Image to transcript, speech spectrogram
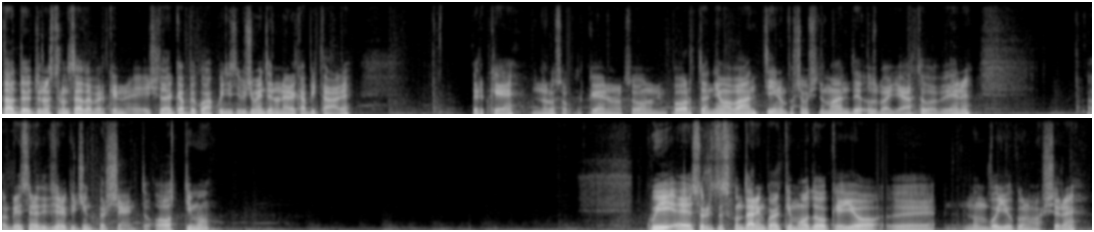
L'altro ho detto una stronzata perché Città del Capo è qua, quindi semplicemente non è la capitale. Perché? Non lo so perché, non lo so, non importa. Andiamo avanti, non facciamoci domande. Ho sbagliato, va bene. Organizzazione divisione più 5%. Ottimo. Qui eh, sono sfondare in qualche modo che io eh, non voglio conoscere.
